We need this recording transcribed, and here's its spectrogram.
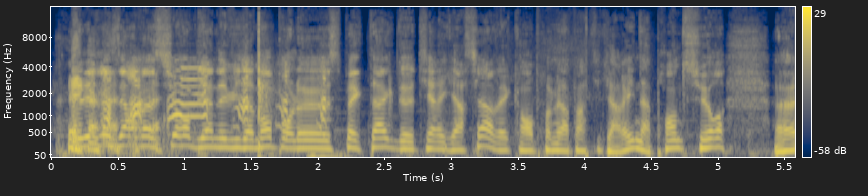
Et les réservations, bien évidemment, pour le spectacle de Thierry Garcia avec en première partie Karine à prendre sur euh,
